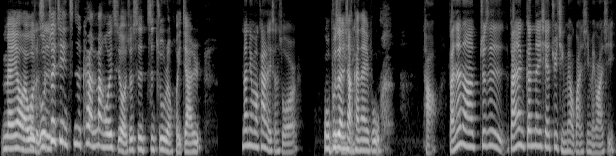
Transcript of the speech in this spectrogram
没有哎、我我最近一次看漫威只有就是蜘蛛人回家日，那你有没有看雷神索尔？我不是很想看那一部。好，反正呢，就是反正跟那些剧情没有关系，没关系。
